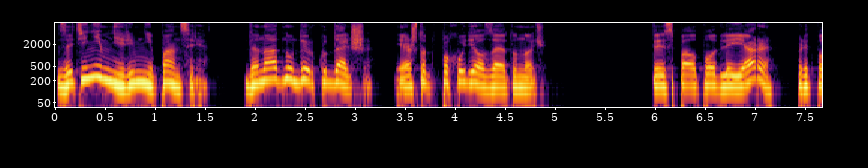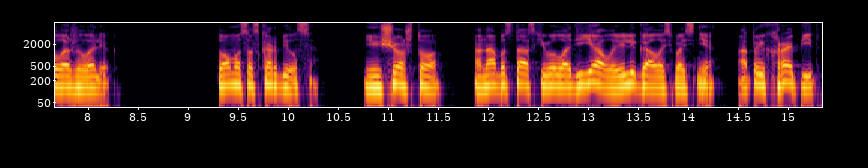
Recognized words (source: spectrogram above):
Затяни мне ремни панциря. Да на одну дырку дальше. Я что-то похудел за эту ночь. Ты спал подле Яры? предположил Олег. Томас оскорбился. Еще что? Она бы стаскивала одеяло и легалась во сне, а то и храпит.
